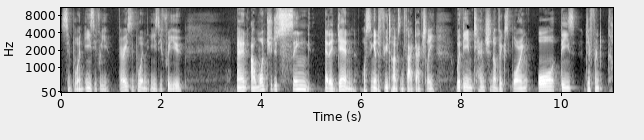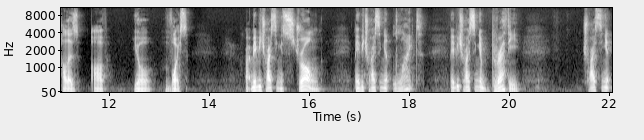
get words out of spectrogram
simple and easy for you. Very simple and easy for you and I want you to sing it again, or sing it a few times, in fact, actually, with the intention of exploring all these different colors of your voice. Right? Maybe try singing strong. Maybe try singing it light. Maybe try singing breathy. Try singing it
